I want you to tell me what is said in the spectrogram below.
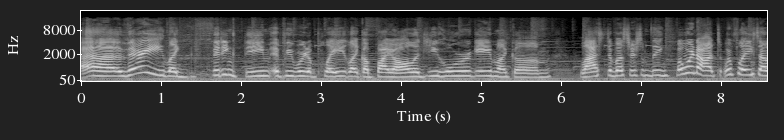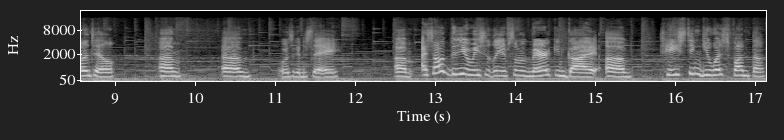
uh very like fitting theme if we were to play like a biology horror game like um last of us or something but we're not. We're playing silent hill. Um um what was i gonna say? Um i saw a video recently of some american guy um tasting us fanta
